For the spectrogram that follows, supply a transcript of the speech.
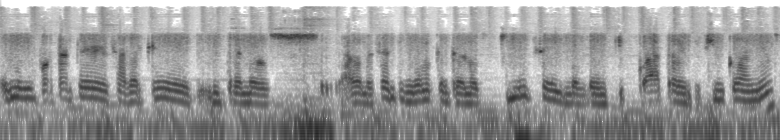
es muy importante saber que entre los adolescentes, digamos que entre los 15 y los 24, 25 años,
